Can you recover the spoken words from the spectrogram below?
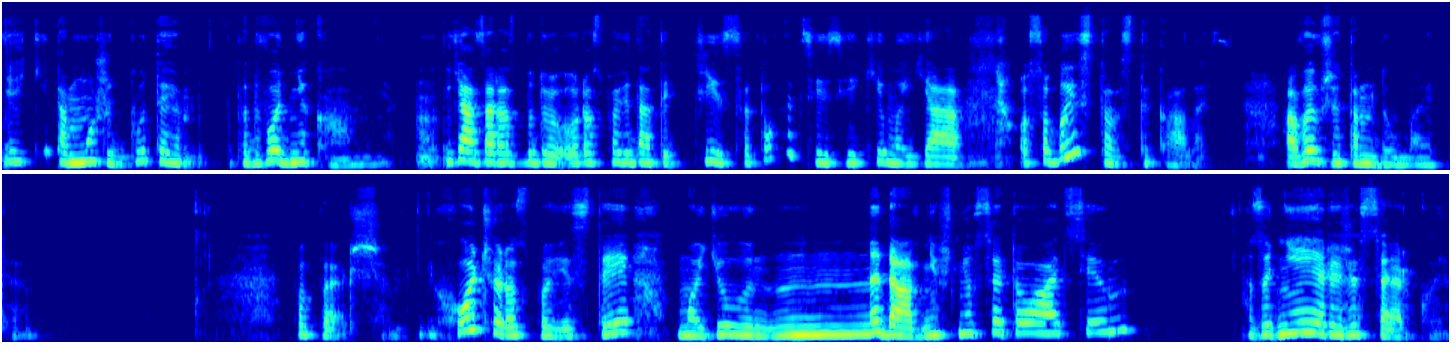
які там можуть бути подводні камні. Я зараз буду розповідати ті ситуації, з якими я особисто стикалась, а ви вже там думаєте. По-перше, хочу розповісти мою недавнішню ситуацію з однією режисеркою.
